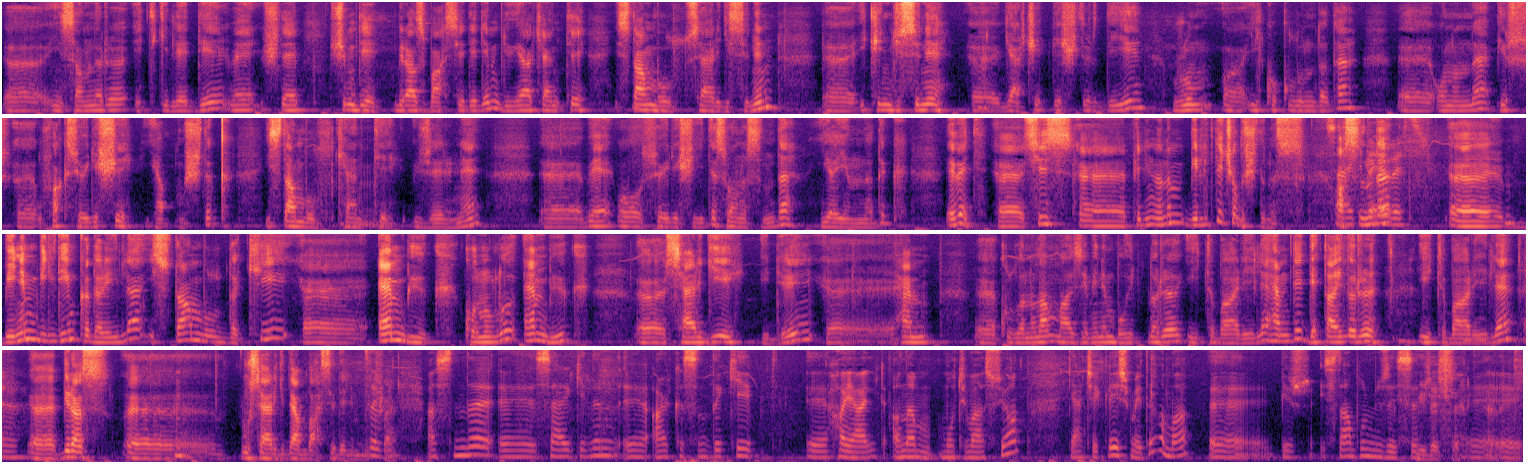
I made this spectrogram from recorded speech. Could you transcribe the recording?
e, insanları etkiledi ve işte şimdi biraz bahsedelim. Dünya Kenti İstanbul sergisinin e, ikincisini e, gerçekleştirdiği Rum e, İlkokulu'nda da e, onunla bir e, ufak söyleşi yapmıştık. İstanbul kenti üzerine e, ve o söyleşiyi de sonrasında yayınladık. Evet, e, siz e, Pelin Hanım birlikte çalıştınız. Sergide, Aslında evet. e, benim bildiğim kadarıyla İstanbul'daki e, en büyük konulu, en büyük e, sergi idi. E, hem e, kullanılan malzemenin boyutları itibariyle hem de detayları itibariyle Evet. e, biraz e, bu sergiden bahsedelim lütfen. Tabii. Aslında e, serginin e, arkasındaki e, hayal, ana motivasyon gerçekleşmedi ama e, bir İstanbul Müzesi, Müzesi, e,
